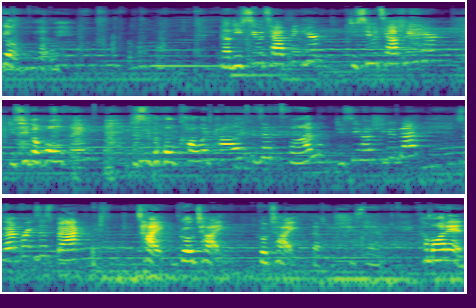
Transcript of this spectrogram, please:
Go that way. Now do you see what's happening here? Do you see what's happening here? Do you see the whole thing? Do you see the whole color palette? Is that fun? Do you see how she did that? So that brings us back tight. Go tight. Go tight. That's what she said. Come on in.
